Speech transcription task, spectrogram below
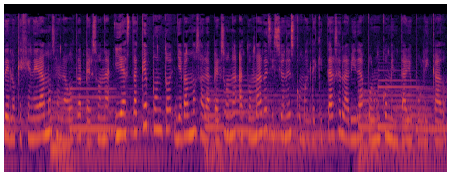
de lo que generamos en la otra persona y hasta qué punto llevamos a la persona a tomar decisiones como el de quitarse la vida por un comentario publicado.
